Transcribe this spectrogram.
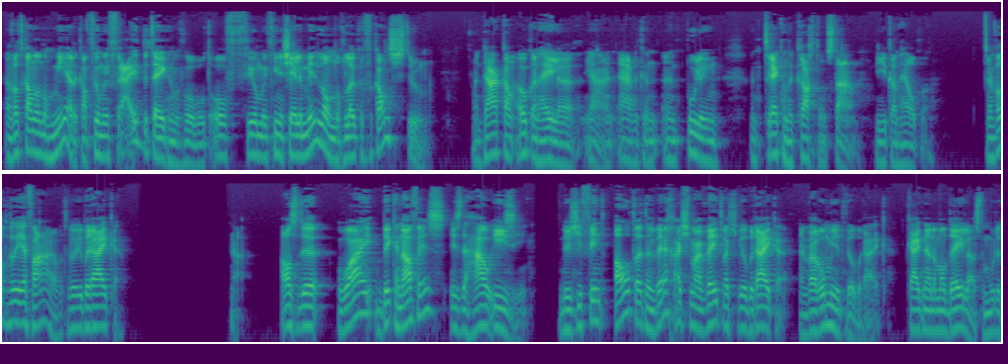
En wat kan er nog meer? Dat kan veel meer vrijheid betekenen bijvoorbeeld, of veel meer financiële middelen om nog leukere vakanties te doen. En daar kan ook een hele, ja, eigenlijk een, een pooling, een trekkende kracht ontstaan die je kan helpen. En wat wil je ervaren? Wat wil je bereiken? Nou, als de why big enough is, is de how easy. Dus je vindt altijd een weg als je maar weet wat je wil bereiken en waarom je het wil bereiken. Kijk naar de Mandela's, de moeder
